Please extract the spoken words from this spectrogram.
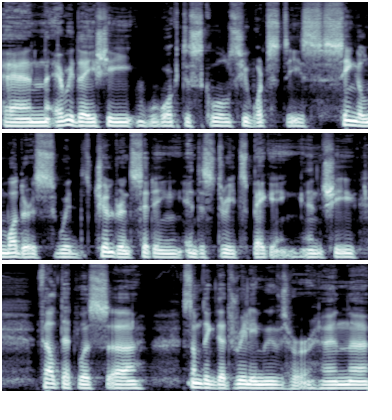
And every day she walked to school, she watched these single mothers with children sitting in the streets begging. And she felt that was uh, something that really moved her. And uh,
